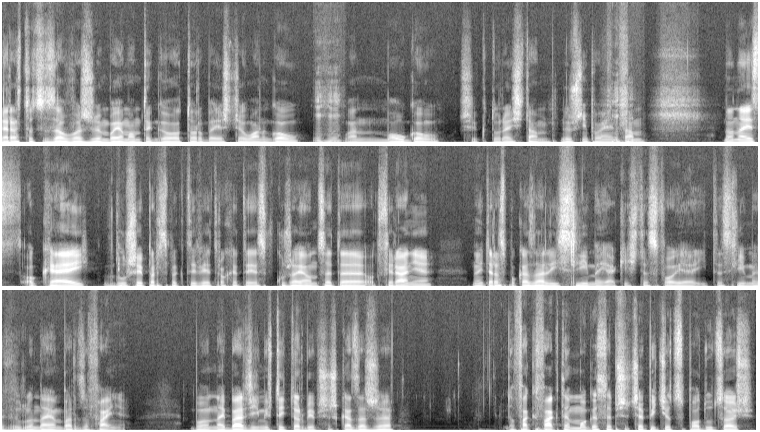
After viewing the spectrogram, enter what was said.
Teraz to, co zauważyłem, bo ja mam tego torbę jeszcze One Go, Mhm. One Mogo, czy któreś tam, już nie pamiętam. No ona jest ok, w dłuższej perspektywie trochę to jest wkurzające te otwieranie. No i teraz pokazali slimy jakieś te swoje i te slimy wyglądają bardzo fajnie. Bo najbardziej mi w tej torbie przeszkadza, że no fakt faktem mogę sobie przyczepić od spodu coś,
